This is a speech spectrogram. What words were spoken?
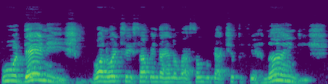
O Denis, boa noite. Vocês sabem da renovação do Gatito Fernandes?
